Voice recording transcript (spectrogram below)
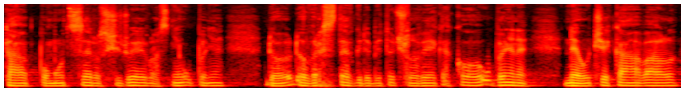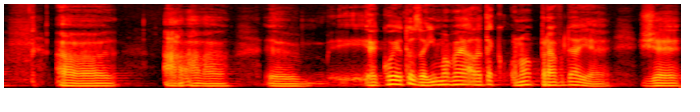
ta pomoc se rozšiřuje vlastně úplně do, do vrstev, kde by to člověk jako úplně ne, neočekával. A, a, a jako je to zajímavé, ale tak ono pravda je, že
